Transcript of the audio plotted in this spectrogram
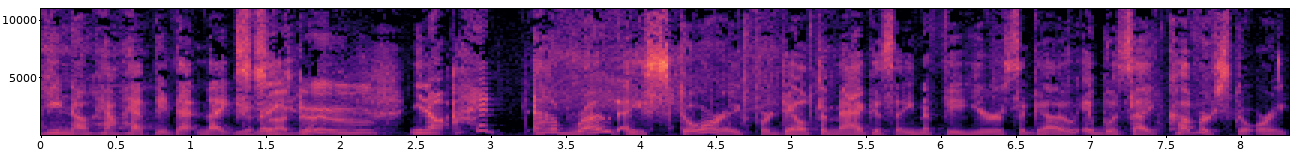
You know how happy that makes Yes, me. I do. You know, I had I wrote a story for Delta magazine a few years ago. It was a cover story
